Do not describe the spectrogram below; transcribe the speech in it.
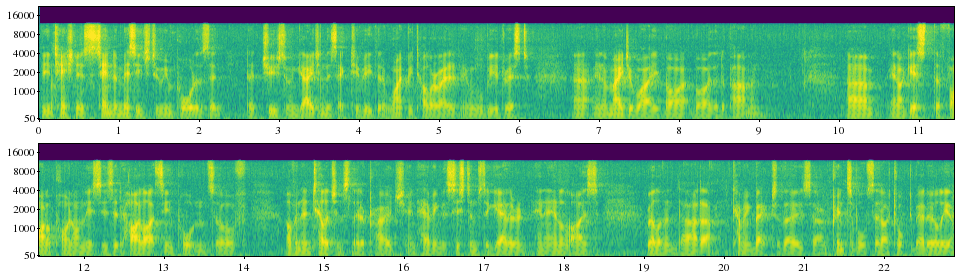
the intention is to send a message to importers that, that choose to engage in this activity that it won't be tolerated and will be addressed uh, in a major way by, by the department. Um, and I guess the final point on this is it highlights the importance of, of an intelligence-led approach and having the systems to gather and, and analyse relevant data, coming back to those um, principles that I talked about earlier.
